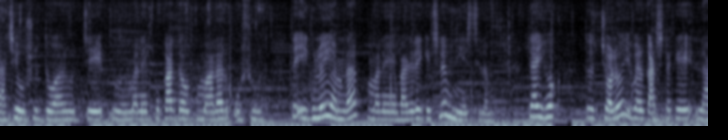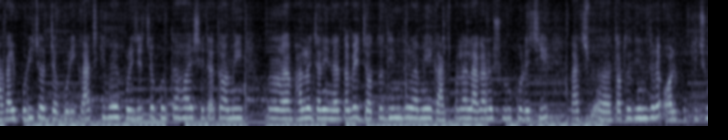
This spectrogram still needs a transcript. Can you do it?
গাছে ওষুধ দেওয়ার হচ্ছে মানে পোকা মারার ওষুধ। তো এগুলোই আমরা মানে বাজারে গেছিলাম, নিয়ে এসেছিলাম। যাই হোক, তো চলো এবার গাছটাকে লাগাই, পরিচর্যা করি। গাছ কীভাবে পরিচর্যা করতে হয় সেটা তো আমি ভালো জানি না। তবে যতদিন ধরে আমি এই গাছপালা লাগানো শুরু করেছি, গাছ ততদিন ধরে অল্প কিছু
